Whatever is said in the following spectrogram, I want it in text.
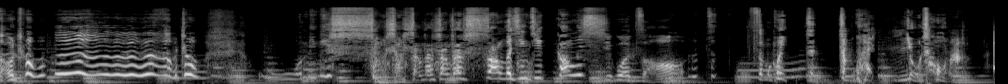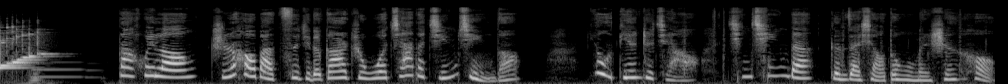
好臭，好臭！我明明上上上上上上上个星期刚洗过澡，怎怎么会这这么快又臭了？大灰狼只好把自己的嘎吱窝夹得紧紧的，又踮着脚，轻轻的跟在小动物们身后。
